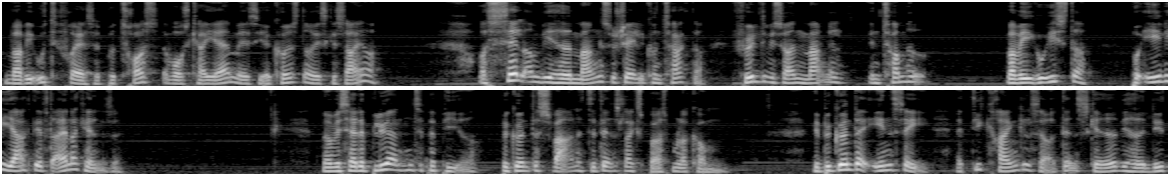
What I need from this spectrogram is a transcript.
Var vi utilfredse på trods af vores karrieremæssige og kunstneriske sejre? Og selvom vi havde mange sociale kontakter, følte vi så en mangel, en tomhed? Var vi egoister på evig jagt efter anerkendelse? Når vi satte blyanten til papiret, begyndte svarene til den slags spørgsmål at komme. Vi begyndte at indse, at de krænkelser og den skade, vi havde lidt,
